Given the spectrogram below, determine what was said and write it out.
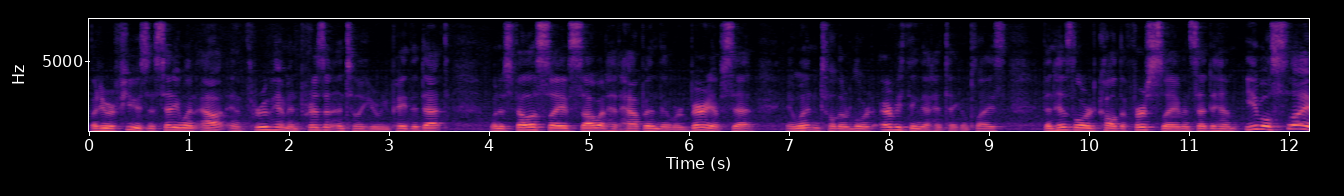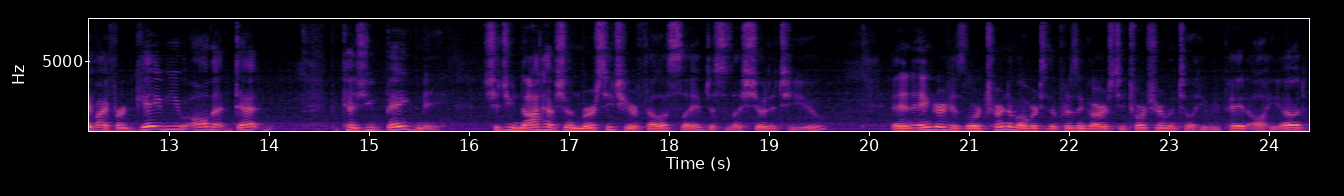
But he refused. Instead, he went out and threw him in prison until he repaid the debt. When his fellow slaves saw what had happened, they were very upset and went and told their lord everything that had taken place. Then his lord called the first slave and said to him, Evil slave, I forgave you all that debt because you begged me. Should you not have shown mercy to your fellow slave just as I showed it to you? And in anger, his lord turned him over to the prison guards to torture him until he repaid all he owed.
